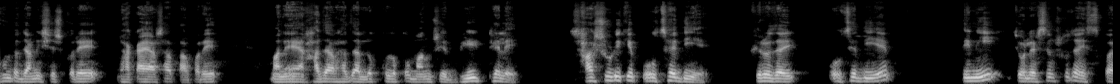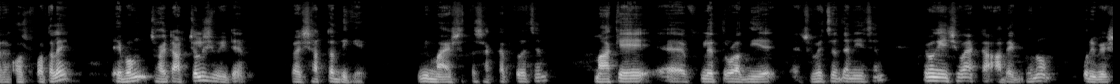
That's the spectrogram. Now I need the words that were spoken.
ঘণ্টা জার্নি শেষ করে ঢাকায় আসা, তারপরে মানে হাজার হাজার লক্ষ লক্ষ মানুষের ভিড় ঠেলে শাশুড়িকে পৌঁছে দিয়ে ফিরোজাই পৌঁছে দিয়ে তিনি চলে এসেছেন সোজা স্কোয়ার হাসপাতালে এবং ছয়টা আটচল্লিশ মিনিটে প্রায় সাতটার দিকে তিনি মায়ের সাথে সাক্ষাৎ করেছেন। মাকে ফুলের তোড়া দিয়ে শুভেচ্ছা জানিয়েছেন এবং এই সময় একটা আবেগঘন পরিবেশ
